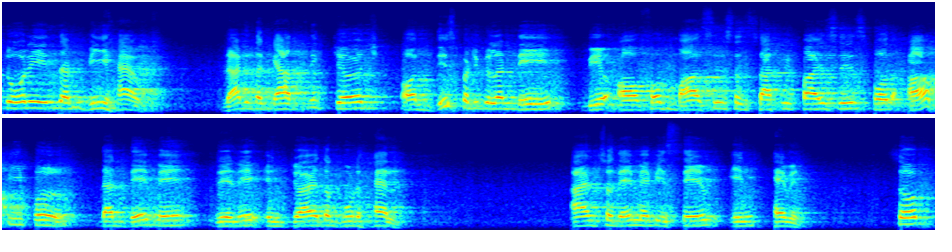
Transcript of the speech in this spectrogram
story that we have. That the Catholic Church on this particular day we offer masses and sacrifices for our people that they may really enjoy the good health and so they may be saved in heaven. So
